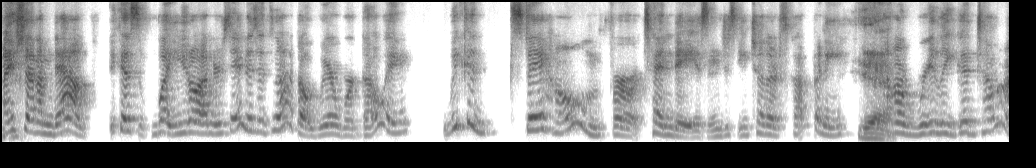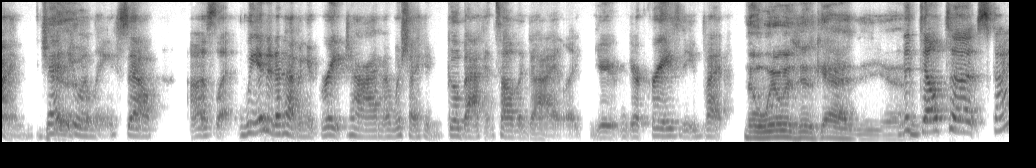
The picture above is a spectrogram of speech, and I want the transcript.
I shut him down because what you don't understand is it's not about where we're going. We could stay home for 10 days and just each other's company. Yeah. Have a really good time, genuinely. Yeah. So I was like, we ended up having a great time. I wish I could go back and tell the guy, like, you're you're crazy. But no, where was this guy? The uh... the Delta Sky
